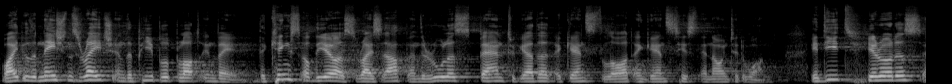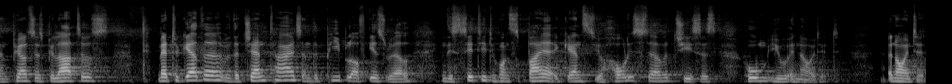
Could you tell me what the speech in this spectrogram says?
Why do the nations rage and the people plot in vain? The kings of the earth rise up and the rulers band together against the Lord and against his anointed one. Indeed, Herodes and Pontius Pilatus met together with the Gentiles and the people of Israel in the city to conspire against your holy servant Jesus, whom you anointed. anointed.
